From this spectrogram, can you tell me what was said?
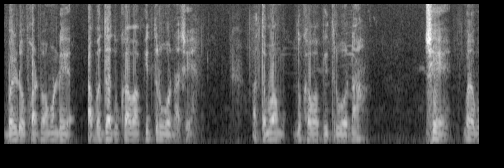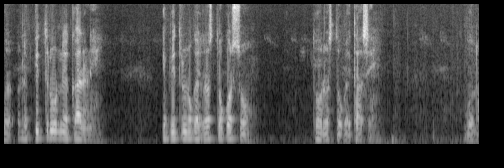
બૈડો ફાટવા માંડે, આ બધા દુખાવા પિતૃઓના છે. આ તમામ દુખાવા પિતૃઓના છે બરાબર? એટલે પિતૃને કારણે એ પિતૃનો કંઈ રસ્તો કરશો તો રસ્તો કંઈ થશે. બોલો.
